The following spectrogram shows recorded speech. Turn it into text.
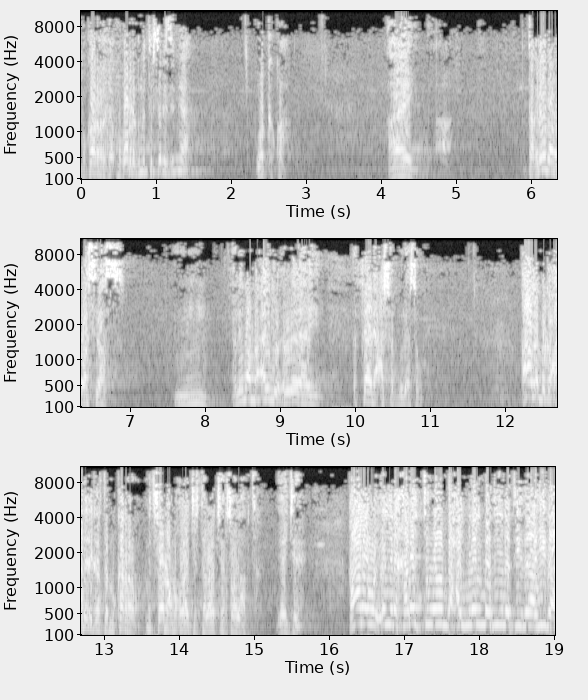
mukararka mukararka ma tirsanaysid miya waka ka ay taqriiban waa sidaas alimaam ayni wuxuu leeyahay aani cashar buu le isagu qaala marka waxaa dhici karta mukarar mid soo noqnoqdaa jirta laba jeer soo laabta yaa jira qaala wuxuu yidhi kharajtu waan baxay min almadiinati daahiba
